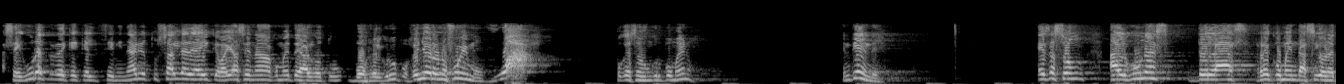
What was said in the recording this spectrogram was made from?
Asegúrate de que, el seminario tú salgas de ahí, que vaya a hacer nada, comete algo, tú borre el grupo. Señores, nos fuimos. ¡Guau! Porque eso es un grupo menos. ¿Entiendes? Esas son algunas de las recomendaciones.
